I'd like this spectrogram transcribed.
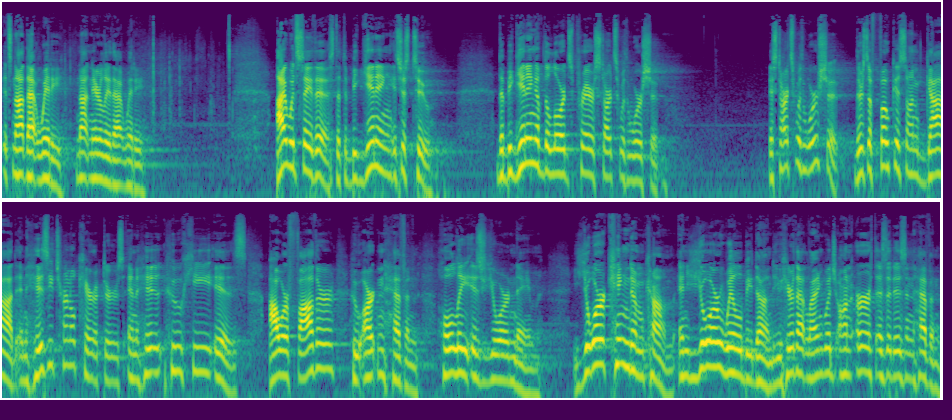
it's not that witty, not nearly that witty. I would say this that the beginning, it's just two. The beginning of the Lord's Prayer starts with worship. It starts with worship. There's a focus on God and His eternal characters and his, who He is. Our Father who art in heaven, holy is your name. Your kingdom come and your will be done. Do you hear that language? On earth as it is in heaven.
